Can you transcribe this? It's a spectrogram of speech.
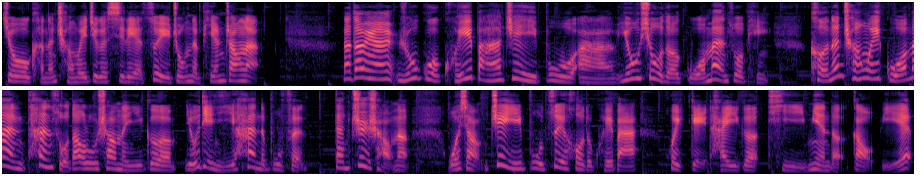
就可能成为这个系列最终的篇章了。那当然，如果《魁拔》这一部啊优秀的国漫作品，可能成为国漫探索道路上的一个有点遗憾的部分，但至少呢，我想这一部《最后的魁拔》。会给他一个体面的告别。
